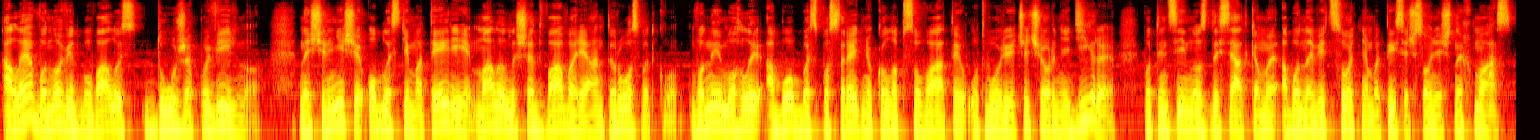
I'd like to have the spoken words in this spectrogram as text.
але воно відбувалось дуже повільно. Найщільніші області матерії мали лише два варіанти розвитку. Вони могли або безпосередньо колапсувати, утворюючи чорні діри, потенційно з десятками або навіть сотнями тисяч сонячних мас,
